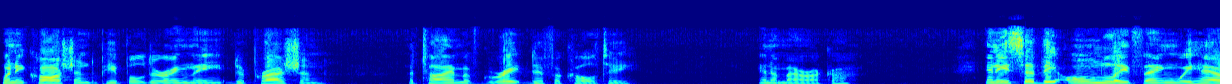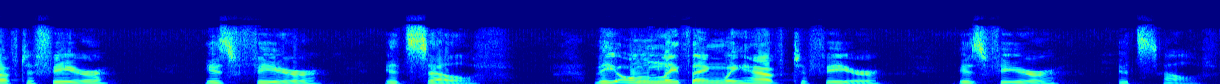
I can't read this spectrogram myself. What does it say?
when he cautioned people during the Depression, a time of great difficulty in America. And he said, The only thing we have to fear is fear itself. The only thing we have to fear is fear itself.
